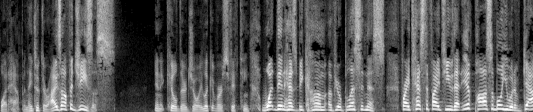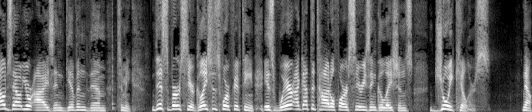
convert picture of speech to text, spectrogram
what happened. They took their eyes off of Jesus and it killed their joy. Look at verse 15. What then has become of your blessedness? For I testify to you that if possible, you would have gouged out your eyes and given them to me. This verse here, Galatians 4:15, is where I got the title for our series in Galatians, Joy Killers. Now,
